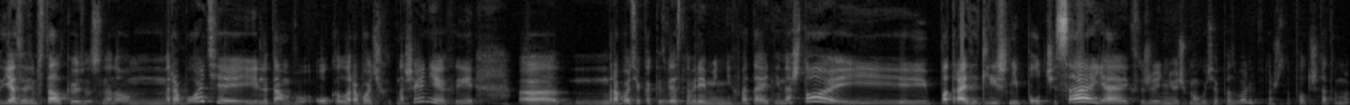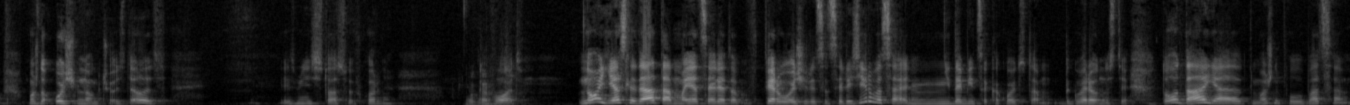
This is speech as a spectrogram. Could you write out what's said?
я с этим сталкиваюсь в основном на работе или там в около рабочих отношениях, и э, на работе, как известно, времени не хватает ни на что, и потратить лишние полчаса я, к сожалению, не очень могу себе позволить, потому что полчаса там можно очень много чего сделать, изменить ситуацию в корне. Вот так. Вот. Но если, да, там моя цель это в первую очередь социализироваться, а не добиться какой-то там договоренности, то да, я можно поулыбаться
